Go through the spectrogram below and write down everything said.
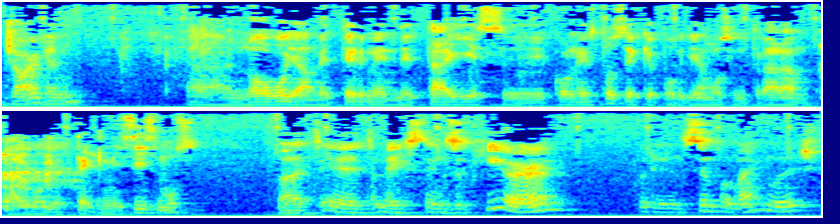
jargon, Ah, no voy a meterme en detalles eh, con esto, sé que podríamos entrar a algo de tecnicismos, but it makes things appear, put it in simple language,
